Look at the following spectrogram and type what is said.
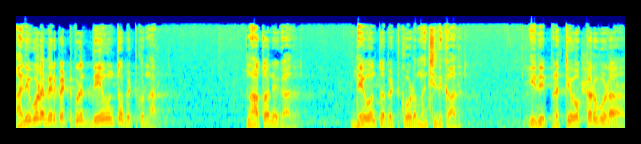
అది కూడా మీరు పెట్టుకుని దేవునితో పెట్టుకున్నారు. నాతోనే కాదు. దేవునితో పెట్టుకోవడం మంచిది కాదు. ఇది ప్రతి ఒక్కరు కూడా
